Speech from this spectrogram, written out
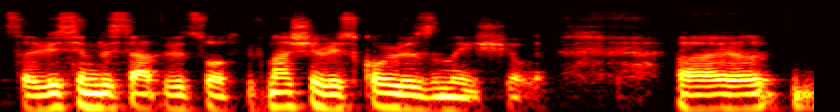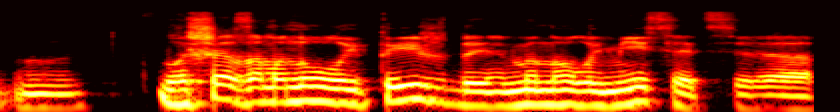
це 80%. Наші військові знищили. Е, лише за минулий тиждень, минулий місяць. е,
